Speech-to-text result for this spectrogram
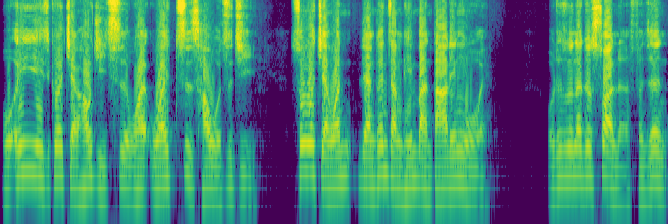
我 A E 跟我讲好几次，我还我还自嘲我自己，说我讲完两根涨停板打脸我，诶，我就说那就算了，反正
